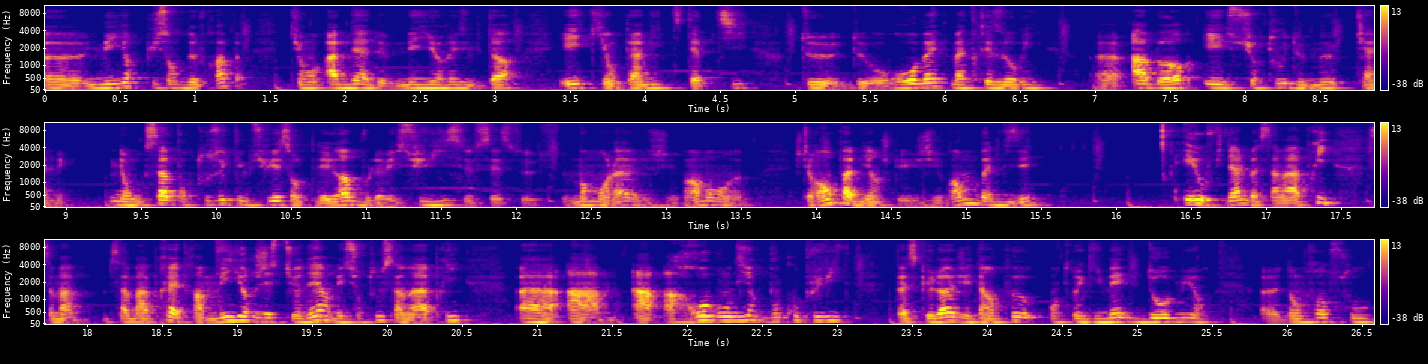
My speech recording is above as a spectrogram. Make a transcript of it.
euh, une meilleure puissance de frappe qui ont amené à de meilleurs résultats et qui ont permis petit à petit de, remettre ma trésorerie euh, à bord et surtout de me calmer. Donc ça, pour tous ceux qui me suivaient sur le Telegram, vous l'avez suivi, ce, moment-là, euh, j'étais vraiment pas bien, j'ai vraiment balisé. Et au final, bah, ça m'a appris, ça m'a appris à être un meilleur gestionnaire, mais surtout ça m'a appris à, rebondir beaucoup plus vite. Parce que là, j'étais un peu, entre guillemets, dos au mur. Euh, dans le sens où,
